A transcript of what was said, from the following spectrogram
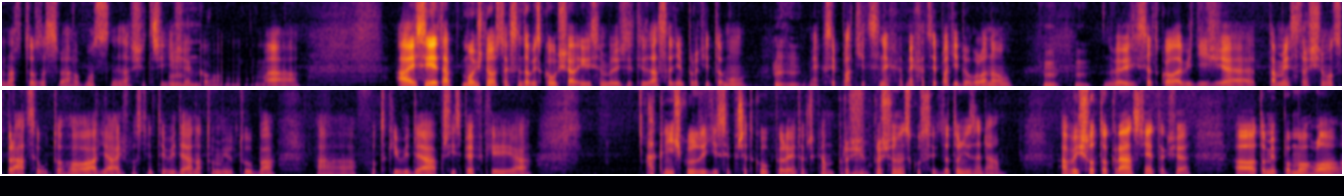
na to ze svého moc nezašetříš, Mhm. mm-hmm. jako a, a jestli je ta možnost, tak jsem to vyzkoušel, i když jsem byl vždycky zásadně proti tomu, Mhm. jak si platit, si nechat, nechat si platit dovolenou. Mhm. Mhm. Ve výsledku ale vidíš, že tam je strašně moc práce u toho a děláš vlastně ty videa na tom YouTube a, a fotky, videa, příspěvky a, a knížku lidi si předkoupili, tak říkám, proč, Hmm. proč to neskusit, za to nic nedám. A vyšlo to krásně, takže uh, to mi pomohlo.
